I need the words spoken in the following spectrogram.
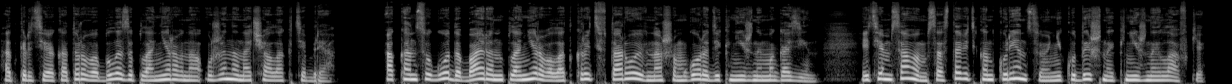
открытие которого было запланировано уже на начало октября. А к концу года Байрон планировал открыть второй в нашем городе книжный магазин и тем самым составить конкуренцию никудышной книжной лавке,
